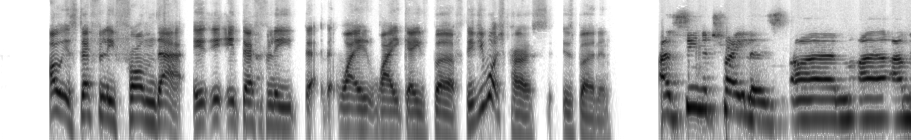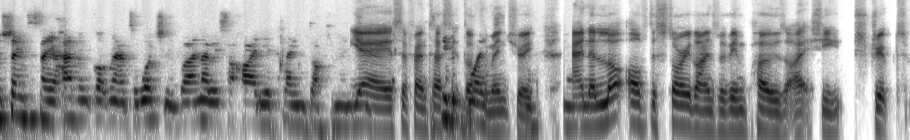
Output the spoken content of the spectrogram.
Oh, it's definitely from that. It it, it definitely why why it gave birth. Did you watch Paris is Burning? I've seen the trailers. Um, I, I'm ashamed to say I haven't got around to watching it, but I know it's a highly acclaimed documentary. Yeah, it's a fantastic Boyd. documentary. Yeah. and a lot of the storylines within Pose are actually stripped,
